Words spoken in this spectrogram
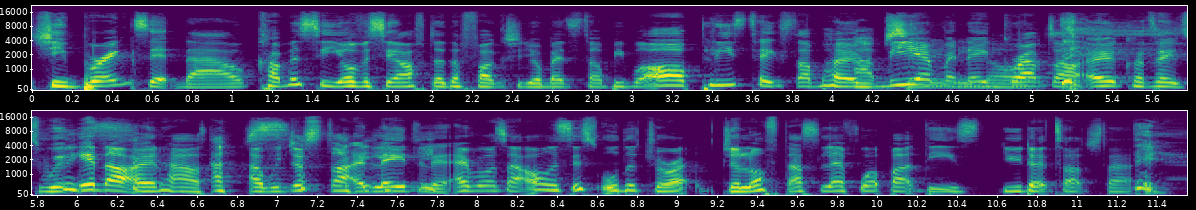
She brings it now. Come and see. Obviously, after the function, you're meant to tell people, "Oh, please take some home." Me and Renee not. grabbed our own containers. We're in our own house, and we just started Absolutely. ladling. Everyone's like, "Oh, is this all the jollof that's left? What about these? You don't touch that.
